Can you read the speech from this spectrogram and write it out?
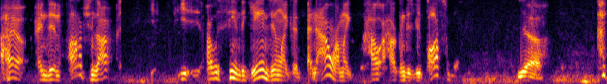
I, and then options, I, I was seeing the gains in like a, an hour. I'm like, how, how can this be possible? Yeah. yeah,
